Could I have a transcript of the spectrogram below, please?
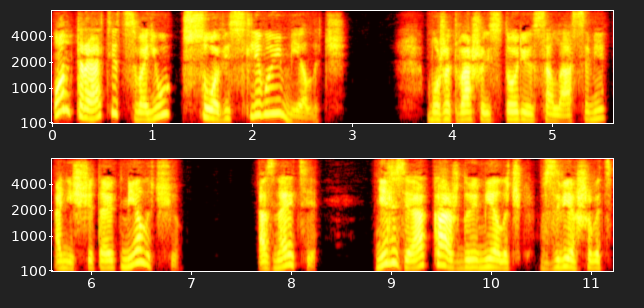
он тратит свою совестливую мелочь. Может, вашу историю с аласами они считают мелочью? А знаете, нельзя каждую мелочь взвешивать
